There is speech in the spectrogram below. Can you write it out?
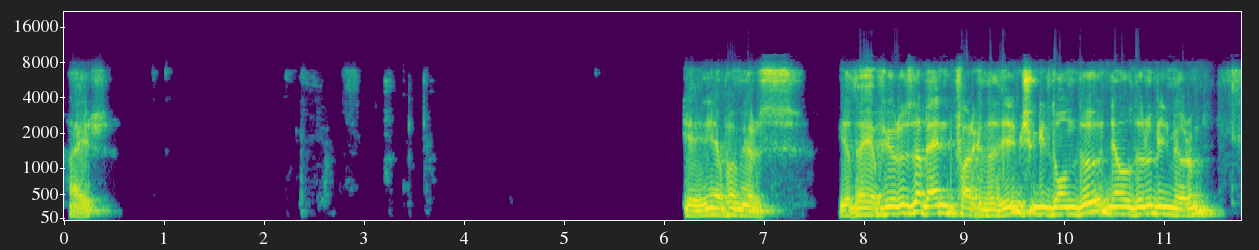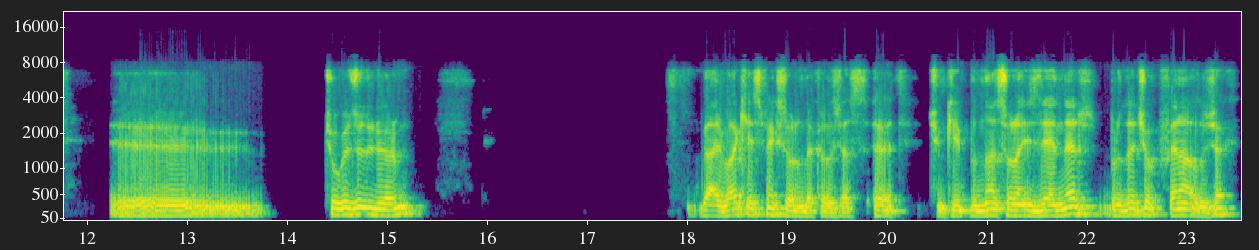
hayır. Yayını yapamıyoruz. Ya da yapıyoruz da ben farkında değilim. Çünkü dondu. Ne olduğunu bilmiyorum. Eee çok özür diliyorum. Galiba kesmek zorunda kalacağız. Evet. Çünkü bundan sonra izleyenler burada çok fena olacak.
